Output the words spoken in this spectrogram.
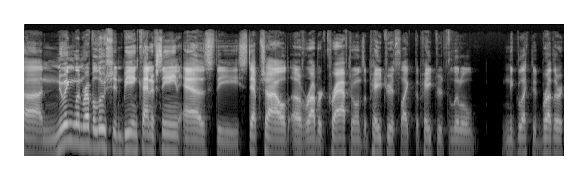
uh, New England Revolution being kind of seen as the stepchild of Robert Kraft, who owns the Patriots, like the Patriots' little neglected brother.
